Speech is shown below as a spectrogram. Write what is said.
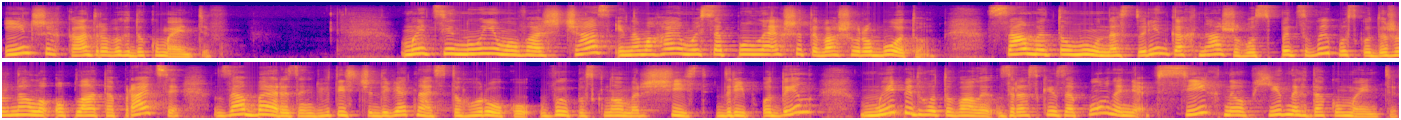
інших кадрових документів. Ми цінуємо ваш час і намагаємося полегшити вашу роботу. Саме тому на сторінках нашого спецвипуску до журналу Оплата праці за березень 2019 року, випуск номер 6 дріб 1, ми підготували зразки заповнення всіх необхідних документів.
